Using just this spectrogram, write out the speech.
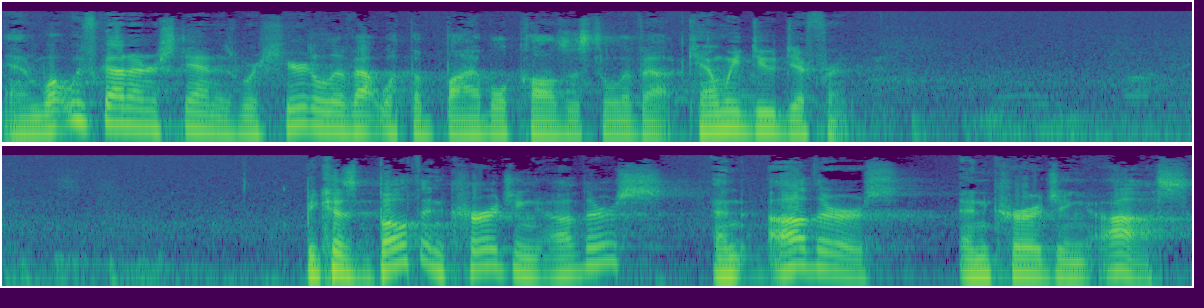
And what we've got to understand is we're here to live out what the Bible calls us to live out. Can we do different? Because both encouraging others and others encouraging us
